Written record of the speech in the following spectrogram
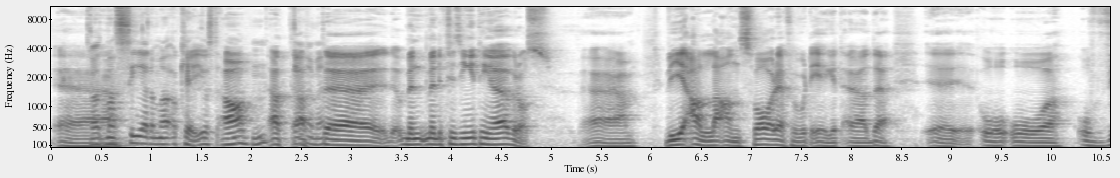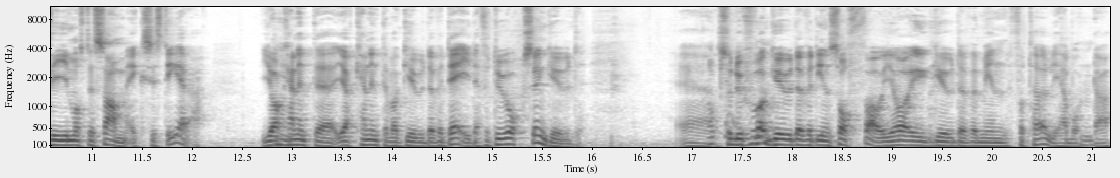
Eh, Att man ser dem, okej, just det. Ja, Mm, att, är att, eh, men, men det finns ingenting över oss. Eh, Vi är alla ansvariga för vårt eget öde. eh, Och, och, och vi måste samexistera. Jag, Mm. kan inte, jag kan inte vara gud över dig, därför att du är också en gud. Eh, Okej. Så du får vara gud över din soffa och jag är gud över min fåtölj här borta.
